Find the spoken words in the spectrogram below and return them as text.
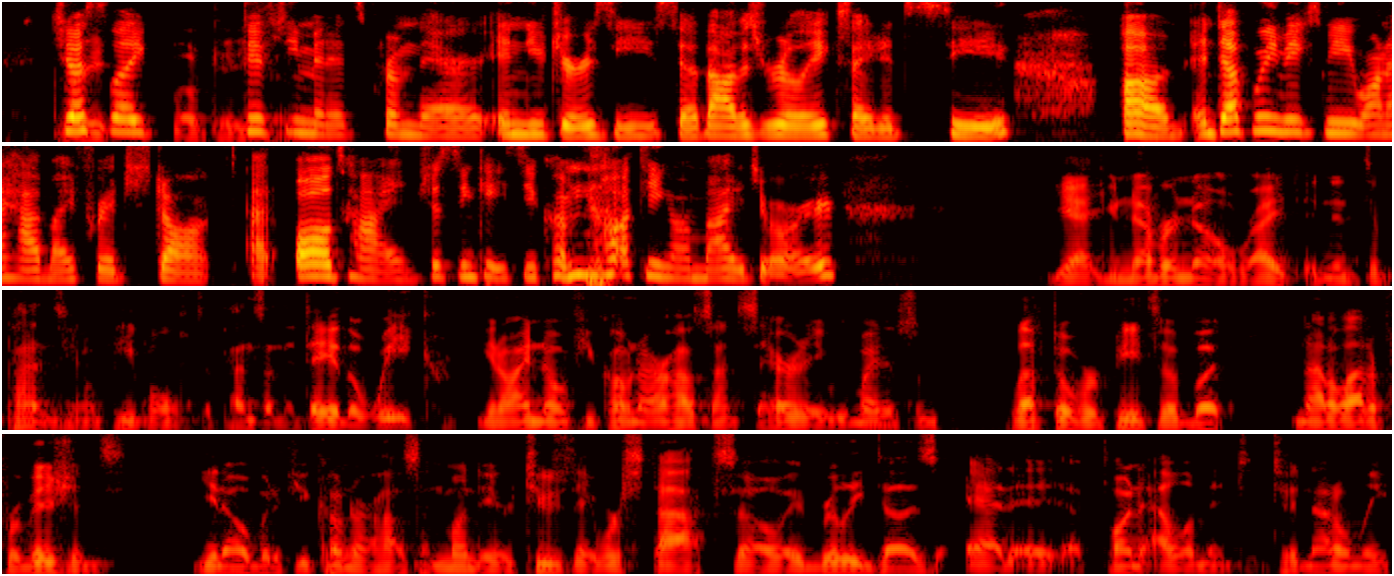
just Great like location. 50 minutes from there in New Jersey. So that was really excited to see. Um, and definitely makes me want to have my fridge stocked at all times, just in case you come knocking on my door yeah, you never know, right? And it depends, you know, people depends on the day of the week. You know, I know if you come to our house on Saturday, we might have some leftover pizza, but not a lot of provisions, you know. But if you come to our house on Monday or Tuesday, we're stocked. So it really does add a, a fun element to not only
